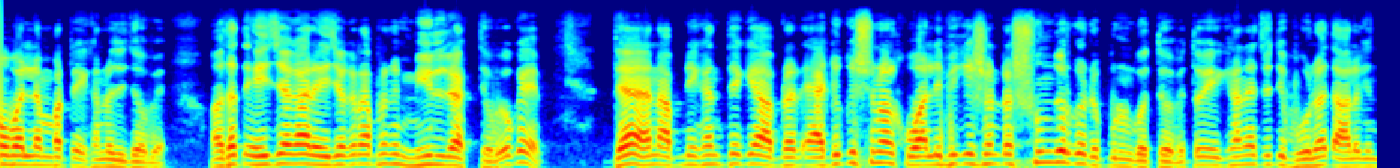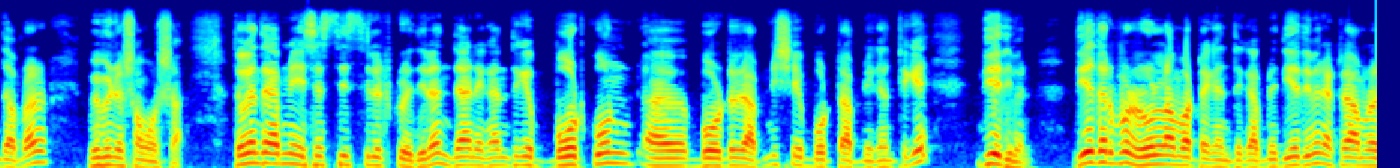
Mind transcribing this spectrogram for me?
মোবাইল নাম্বারটা এখানেও দিতে হবে। অর্থাৎ এই জায়গার, এই জায়গাটা আপনাকে মিল রাখতে হবে ওকে দেন আপনি এখান থেকে আপনার এডুকেশনাল কোয়ালিফিকেশনটা সুন্দর করে পূরণ করতে হবে। তো এখানে যদি ভুল হয়, তাহলে কিন্তু আপনার বিভিন্ন সমস্যা। তো এখান থেকে আপনি এসএসসি সিলেক্ট করে দিলেন দেন এখান থেকে বোর্ড কোন বোর্ডের আপনি, সেই বোর্ডটা আপনি এখান থেকে দিয়ে দিবেন। দিয়ে তারপর রোল নাম্বারটা এখান থেকে আপনি দিয়ে দিবেন। একটা আমরা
